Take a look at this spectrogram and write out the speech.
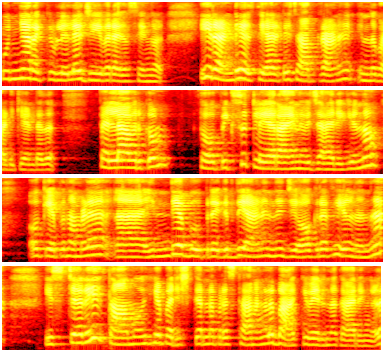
കുഞ്ഞറയ്ക്കുള്ളിലെ ജീവരഹസ്യങ്ങൾ ഈ രണ്ട് എസ് സി ആർ ടി ചാപ്റ്ററാണ് ഇന്ന് പഠിക്കേണ്ടത്. അപ്പം എല്ലാവർക്കും ടോപ്പിക്സ് ക്ലിയർ ആയെന്ന് വിചാരിക്കുന്നു. ഓക്കെ അപ്പോൾ നമ്മൾ ഇന്ത്യ ഭൂപ്രകൃതിയാണ് ഇന്ന് ജിയോഗ്രഫിയിൽ നിന്ന് ഹിസ്റ്ററി സാമൂഹിക പരിഷ്കരണ പ്രസ്ഥാനങ്ങൾ ബാക്കി വരുന്ന കാര്യങ്ങൾ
